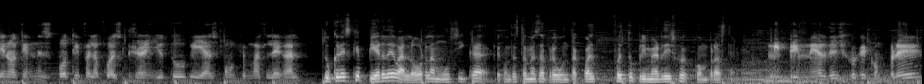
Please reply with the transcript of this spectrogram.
si no tienes Spotify, la puedes escuchar en YouTube y ya es como que más legal. ¿Tú crees que pierde valor la música? Contéstame esa pregunta. ¿Cuál fue tu primer disco que compraste? Mi primer disco que compré,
